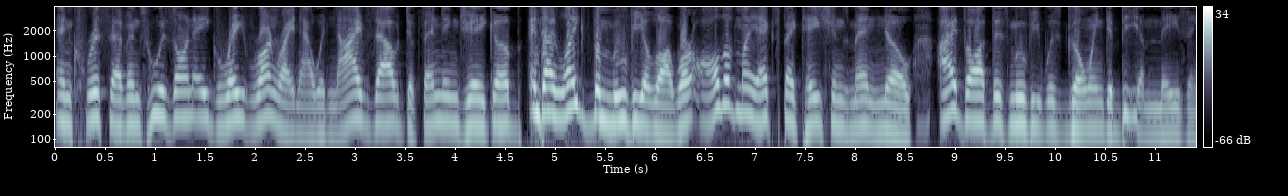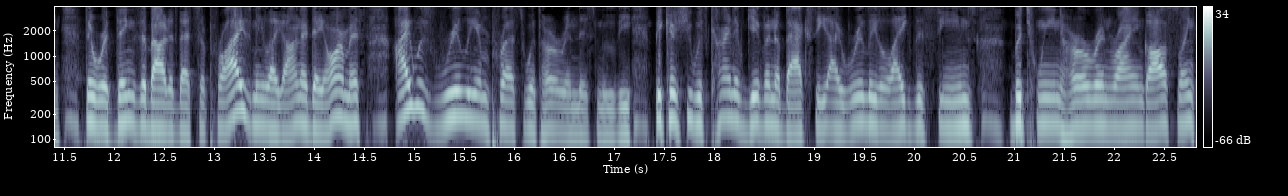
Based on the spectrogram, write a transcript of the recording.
and Chris Evans, who is on a great run right now with Knives Out, Defending Jacob. And I liked the movie a lot, where all of my expectations meant no. I thought this movie was going to be amazing. There were things about it that surprised me, like Ana de Armas. I was really impressed with her in this movie because she was kind of given a backseat. I really liked the scenes between her and Ryan Gosling.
